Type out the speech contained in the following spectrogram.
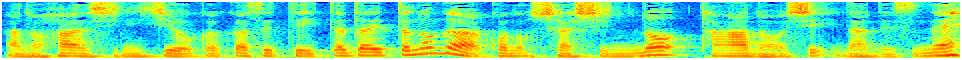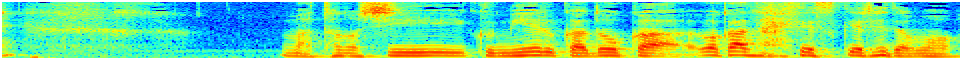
あの半紙に字を書かせていただいたのがこの写真の「楽し」なんですね。まあ楽しく見えるかどうかわかんないですけれども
